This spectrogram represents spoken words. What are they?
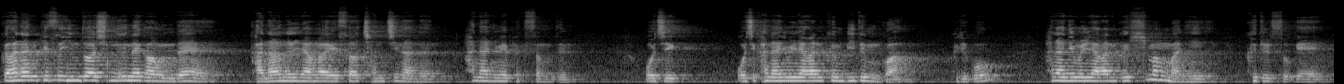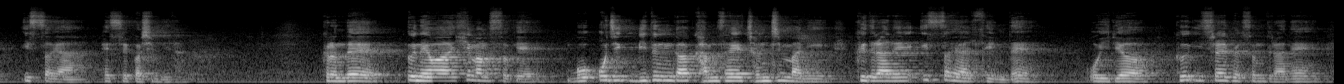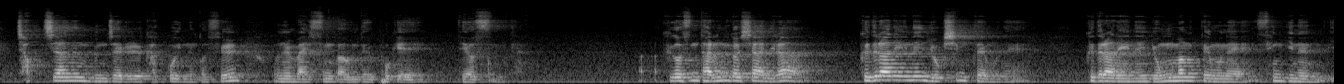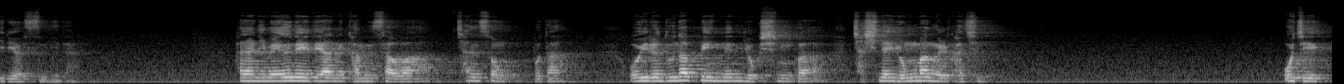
그 하나님께서 인도하신 은혜 가운데 가나안을 향하여서 전진하는 하나님의 백성들 오직 오직 하나님을 향한 그 믿음과 그리고 하나님을 향한 그 희망만이 그들 속에 있어야 했을 것입니다. 그런데 은혜와 희망 속에 뭐 오직 믿음과 감사의 전진만이 그들 안에 있어야 할 테인데 오히려 그 이스라엘 백성들 안에 적지 않은 문제를 갖고 있는 것을 오늘 말씀 가운데 보게 되었습니다. 그것은 다른 것이 아니라 그들 안에 있는 욕심 때문에 그들 안에 있는 욕망 때문에 생기는 일이었습니다. 하나님의 은혜에 대한 감사와 찬송보다 오히려 눈앞에 있는 욕심과 자신의 욕망을 가진 오직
